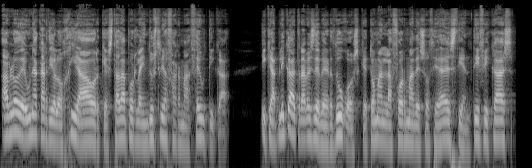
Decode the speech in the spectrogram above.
Hablo de una cardiología orquestada por la industria farmacéutica y que aplica a través de verdugos que toman la forma de sociedades científicas,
